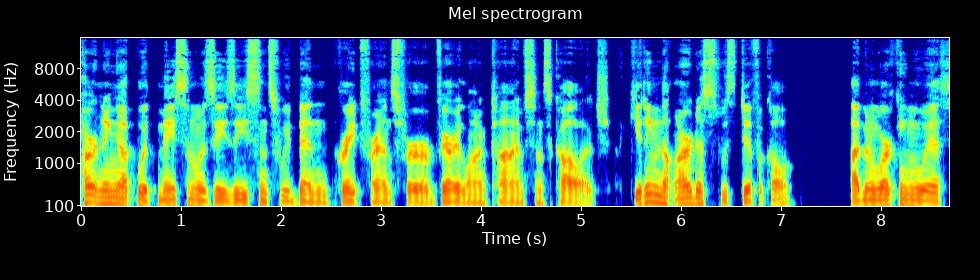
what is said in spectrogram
partnering up with Mason was easy since we've been great friends for a very long time since college. Getting the artist was difficult. I've been working with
